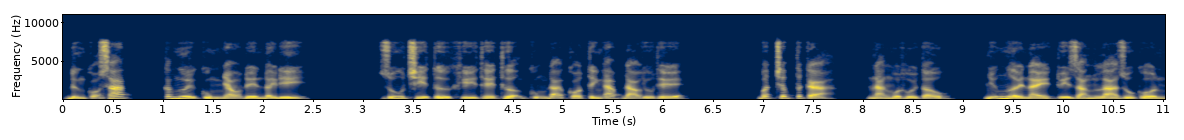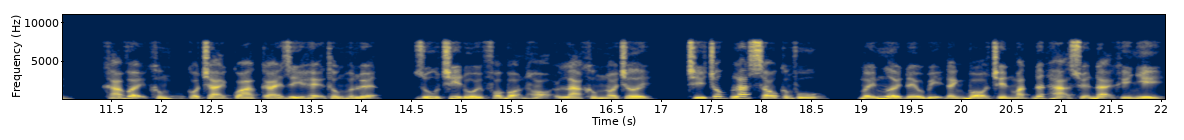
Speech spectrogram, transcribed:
Đừng cọ sát, các ngươi cùng nhau đến đây đi. Du chi tử khí thế thượng cũng đã có tính áp đảo ưu thế. Bất chấp tất cả, nàng một hồi tấu, những người này tuy rằng là du côn, khá vậy không có trải qua cái gì hệ thống huấn luyện, du chi đối phó bọn họ là không nói chơi, chỉ chốc lát sau công phu, mấy người đều bị đánh bỏ trên mặt đất hạ xuyến đại khí nhi,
